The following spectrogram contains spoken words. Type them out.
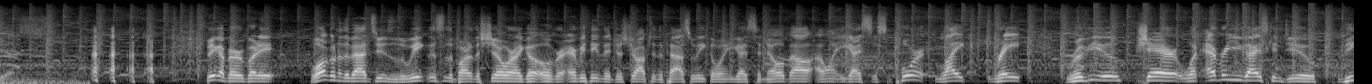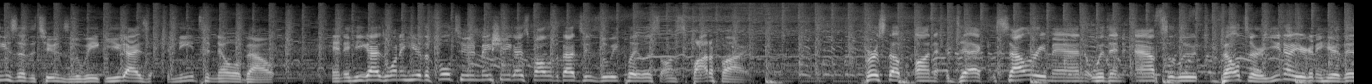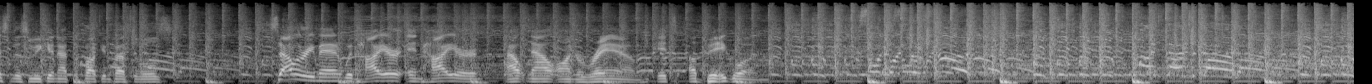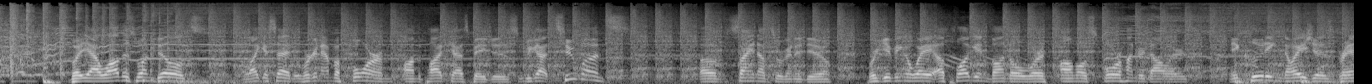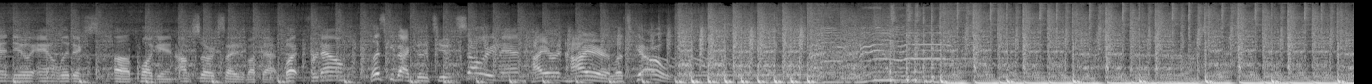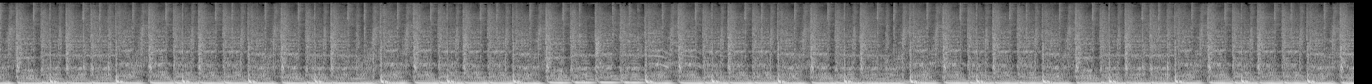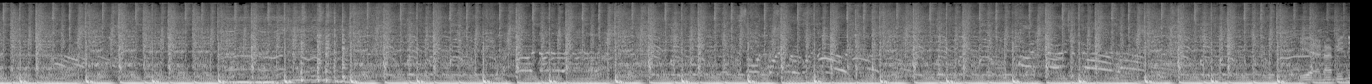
yes. Big up, everybody. Welcome to the Bad Tunes of the Week. This is the part of the show where I go over everything that just dropped in the past week. I want you guys to know about. I want you guys to support, like, rate, review, share, whatever you guys can do. These are the tunes of the week you guys need to know about. And if you guys want to hear the full tune, make sure you guys follow the Bad Tunes of the Week playlist on Spotify. First up on deck, Salary Man with an absolute belter. You know you're going to hear this this weekend at the fucking festivals. Salary Man with Higher and Higher out now on RAM. It's a big one. But yeah, while this one builds, like I said, we're gonna have a form on the podcast pages. We got two months of signups we're gonna do. We're giving away a plugin bundle worth almost $400, including Noise's brand new analytics uh, plugin. I'm so excited about that. But for now, let's get back to the tune. Salary Man, higher and higher. Let's go.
